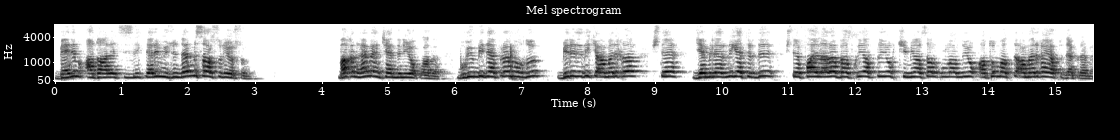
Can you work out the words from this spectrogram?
benim adaletsizliklerim yüzünden mi sarsılıyorsun? Bakın hemen kendini yokladı. Bugün bir deprem oldu. Biri dedi ki Amerika işte gemilerini getirdi. işte faylara baskı yaptı. Yok kimyasal kullandı. Yok atom attı. Amerika yaptı depremi.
